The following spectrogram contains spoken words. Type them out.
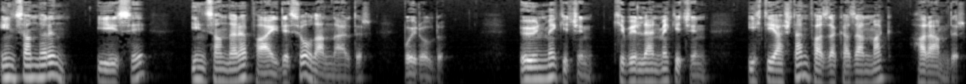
insanların iyisi insanlara faydası olanlardır buyuruldu. Övünmek için, kibirlenmek için ihtiyaçtan fazla kazanmak haramdır.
